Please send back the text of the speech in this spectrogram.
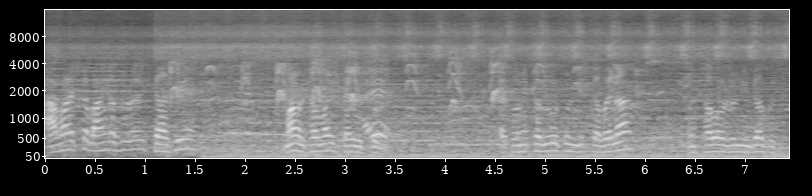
আমার একটা বাংলা ইচ্ছা আছে মানুষ আমার উঠতে এখন একটা নতুন পাইলাম আমি সবার জন্য করছি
